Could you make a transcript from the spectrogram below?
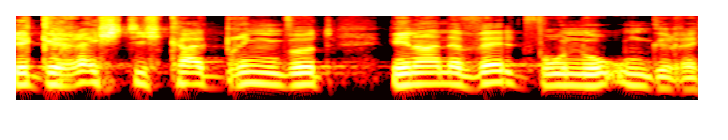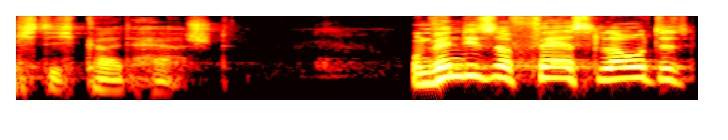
der Gerechtigkeit bringen wird in eine Welt, wo nur Ungerechtigkeit herrscht. Und wenn dieser Vers lautet,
